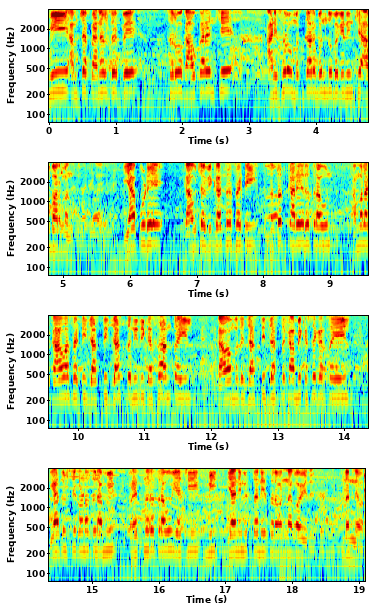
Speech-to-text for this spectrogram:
मी आमच्या पॅनलतर्फे सर्व गावकऱ्यांचे आणि सर्व मतदार बंधू भगिनींचे आभार मानतो. यापुढे गावच्या विकासासाठी सतत कार्यरत राहून आम्हाला गावासाठी जास्तीत जास्त निधी कसा आणता येईल गावामध्ये जास्तीत जास्त कामे कसे करता येईल या दृष्टिकोनातून आम्ही प्रयत्नरत राहू याची मी या निमित्ताने सर्वांना ग्वाही देतो. धन्यवाद.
